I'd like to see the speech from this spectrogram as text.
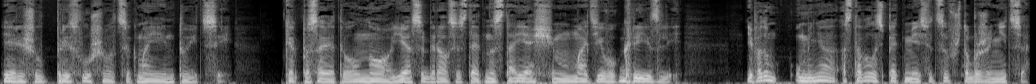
Я решил прислушиваться к моей интуиции — как посоветовал Но, я собирался стать настоящим, мать его, гризли. И потом у меня оставалось пять месяцев, чтобы жениться.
